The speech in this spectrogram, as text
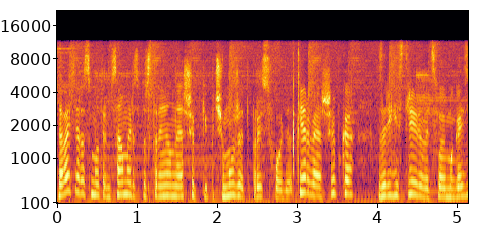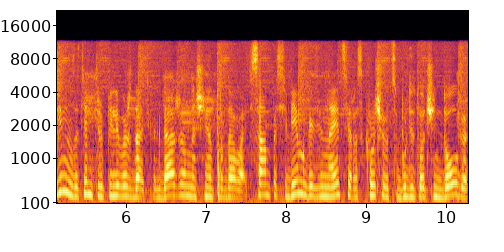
Давайте рассмотрим самые распространенные ошибки, почему же это происходит. Первая ошибка – зарегистрировать свой магазин, а затем терпеливо ждать, когда же он начнет продавать. Сам по себе магазин на Etsy раскручиваться будет очень долго,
